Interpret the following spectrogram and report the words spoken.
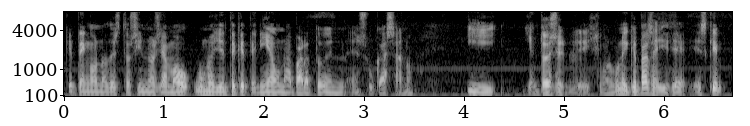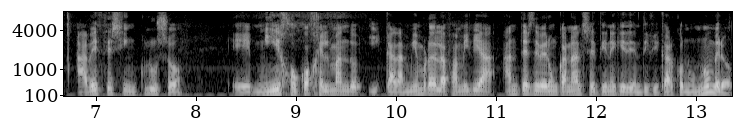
que tenga uno de estos. Y nos llamó un oyente que tenía un aparato en, en su casa, ¿no? Y, y, entonces le dijimos, bueno, ¿y qué pasa? Y dice, es que a veces incluso... Eh, mi hijo coge el mando y cada miembro de la familia antes de ver un canal se tiene que identificar con un número,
